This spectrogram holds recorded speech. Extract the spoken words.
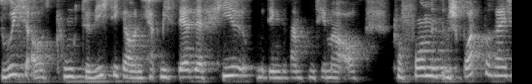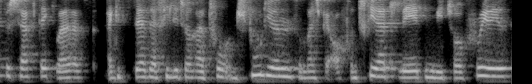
durchaus Punkte wichtiger. Und ich habe mich sehr, sehr viel mit dem gesamten Thema auch Performance im Sportbereich beschäftigt, weil das, da gibt es sehr, sehr viel Literatur und Studien, zum Beispiel auch von Triathleten wie Joe Friel.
